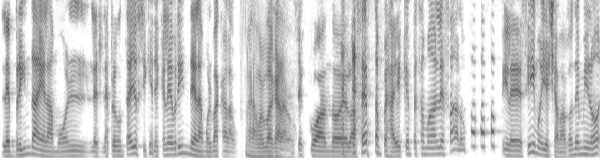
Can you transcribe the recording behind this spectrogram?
les brinda el amor, les, les pregunta a ellos si quiere que le brinde el amor bacalao. El amor bacalao. Entonces, cuando lo aceptan, pues ahí es que empezamos a darle follow, pa, pa, pa, y le decimos, y el chamaco terminó,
